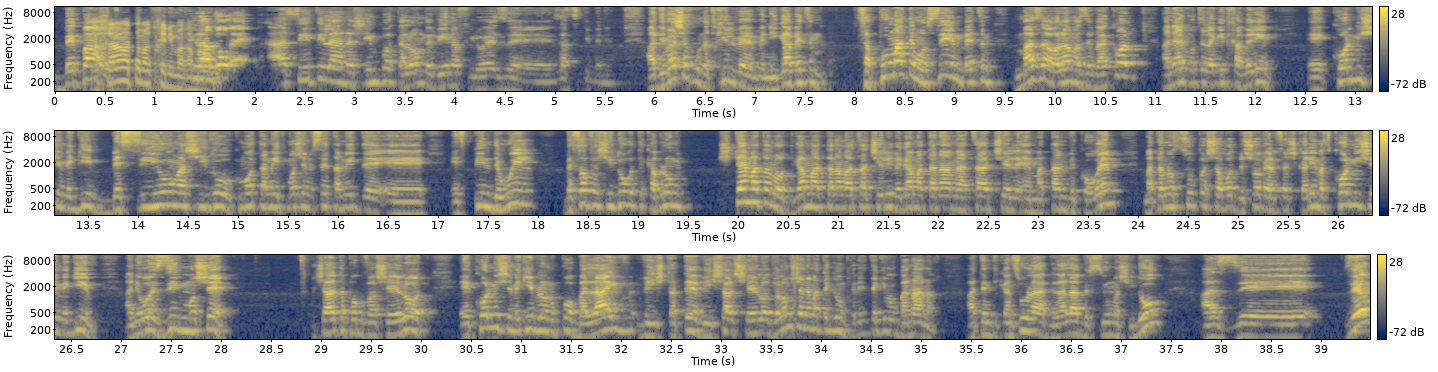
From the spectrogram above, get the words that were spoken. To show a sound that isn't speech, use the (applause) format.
בברד, עכשיו אתה מתחיל עם הרמאות. לעבור, עשיתי לאנשים פה, אתה לא מבין אפילו איזה, זה עשיתי ביניהם. הדבר שאנחנו נתחיל וניגע בעצם, ספרו מה אתם עושים, בעצם מה זה העולם הזה והכל, אני רק רוצה להגיד חברים, אה, כל מי שמגיב בסיום השידור, כמו תמיד, כמו שאני עושה תמיד spin the wheel, בסוף השידור תקבלו שתי מתנות, גם מתנה מהצד שלי וגם מתנה מהצד של אה, מתן וקורן, מתנות סופר שוות בשווי אלפי שקלים, אז כל מי שמגיב, אני רואה זיו משה, שאלת פה כבר שאלות, אה, כל מי שמגיב לנו פה בלייב וישתתף וישאל שאלות, ולא משנה מה תגיבו, מבחינתי תגיבו בננה, אתם תיכנסו להגרלה בסיום השידור, אז אה, זהו,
